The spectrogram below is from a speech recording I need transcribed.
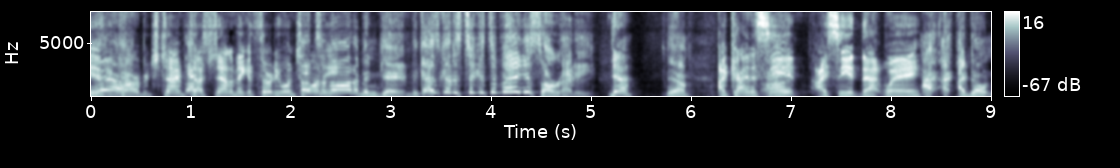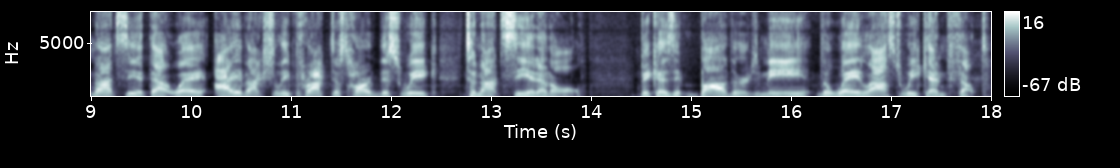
in Yeah. a garbage time That's- touchdown to make it 31-20. that's an Ottoman game. The guy's got his tickets to Vegas already. yeah. Yeah. I kind of see it. I see it that way. I, I, I don't not see it that way. I have actually practiced hard this week to not see it at all because it bothered me the way last weekend felt.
